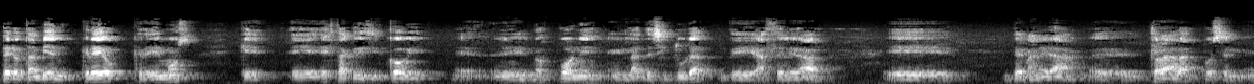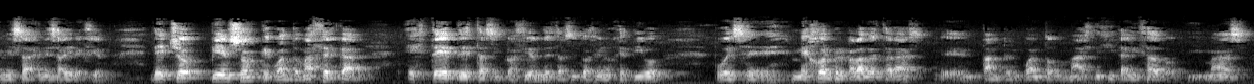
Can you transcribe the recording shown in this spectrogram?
pero también creo, creemos que esta crisis COVID nos pone en la tesitura de acelerar de manera clara pues en, esa, en esa dirección. De hecho, pienso que cuanto más cerca estés de esta situación, de esta situación objetivo, pues eh, mejor preparado estarás, eh, tanto en cuanto más digitalizado y más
